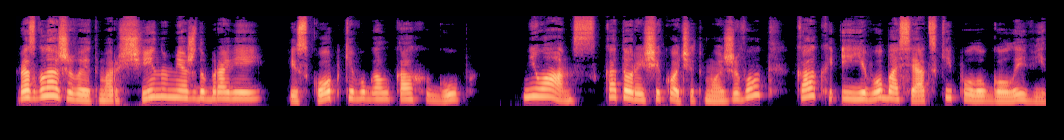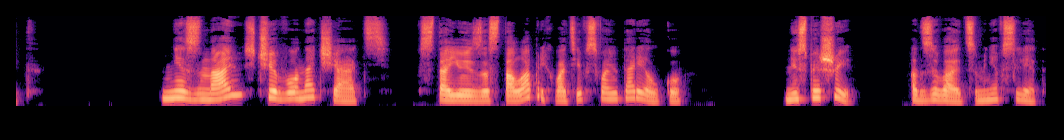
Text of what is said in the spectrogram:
Разглаживает морщину между бровей и скобки в уголках губ. Нюанс, который щекочет мой живот, как и его босяцкий полуголый вид. Не знаю, с чего начать. Встаю из-за стола, прихватив свою тарелку. «Не спеши», — отзывается мне вслед.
